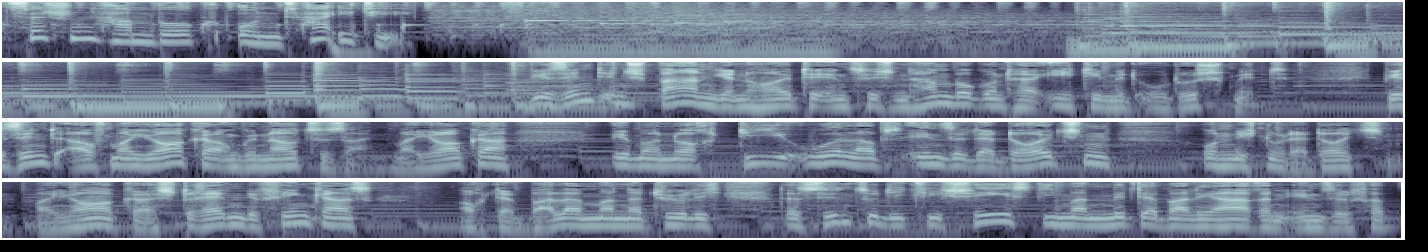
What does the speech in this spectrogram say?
Zwischen Hamburg und Haiti. Wir sind in Spanien heute inzwischen Hamburg und Haiti mit Udo Schmidt. Wir sind auf Mallorca, um genau zu sein. Mallorca, immer noch die Urlaubsinsel der Deutschen und nicht nur der Deutschen. Mallorca, Strände, Fincas, auch der Ballermann natürlich, das sind so die Klischees, die man mit der Baleareninsel verbindet.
